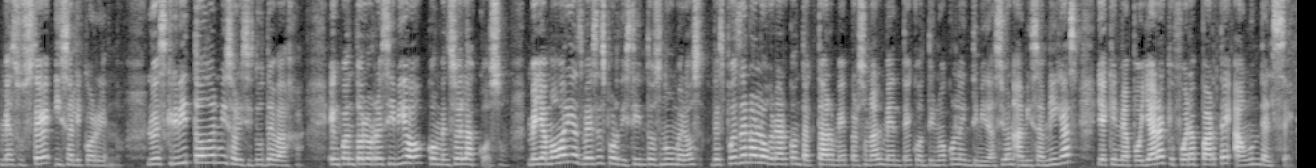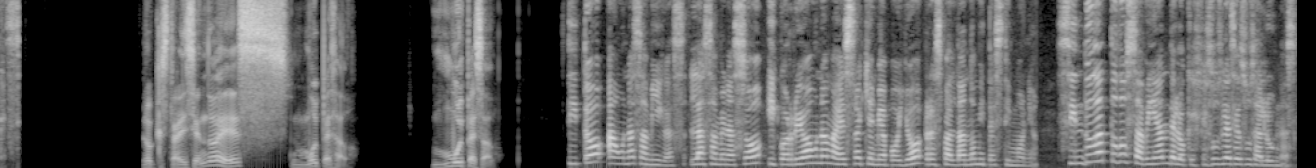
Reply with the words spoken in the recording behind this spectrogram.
me asusté y salí corriendo. Lo escribí todo en mi solicitud de baja. En cuanto lo recibió, comenzó el acoso. Me llamó varias veces por distintos números. Después de no lograr contactarme personalmente, continuó con la intimidación a mis amigas y a quien me apoyara que fuera parte aún del SEC. Lo que está diciendo es muy pesado. Muy pesado. Citó a unas amigas, las amenazó y corrió a una maestra quien me apoyó respaldando mi testimonio. Sin duda todos sabían de lo que Jesús le hacía a sus alumnas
